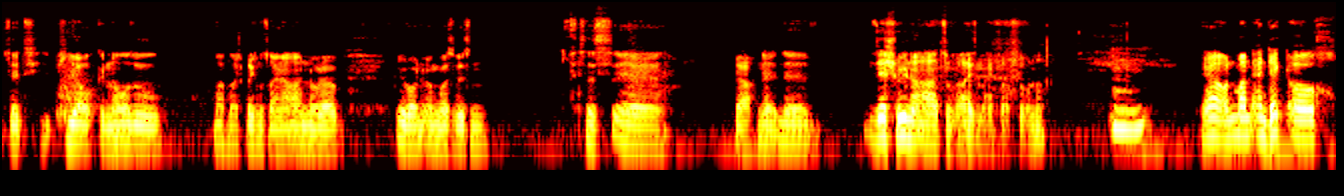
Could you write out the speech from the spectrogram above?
Ist jetzt hier auch genauso. Manchmal sprechen uns einer an oder wir wollen irgendwas wissen. Es ist äh, ja eine, eine sehr schöne Art zu reisen, einfach so. Ne? Mhm. Ja, und man entdeckt auch,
